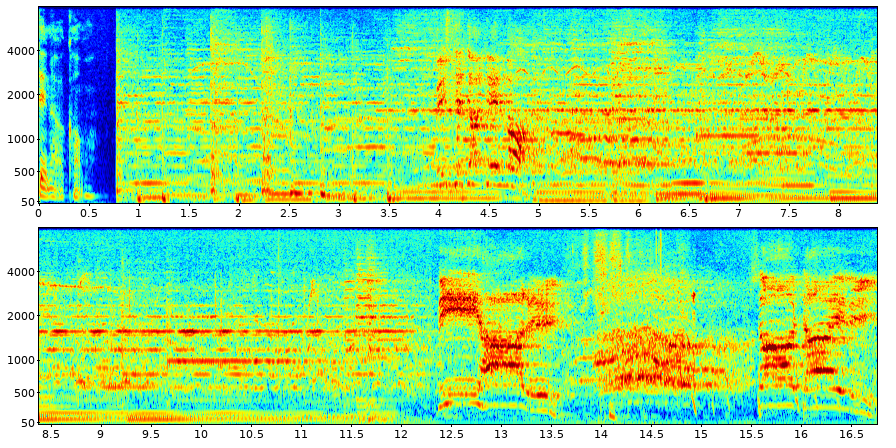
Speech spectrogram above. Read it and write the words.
den her kommer. Mr. Don Denver! Vi det! Så dejligt!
